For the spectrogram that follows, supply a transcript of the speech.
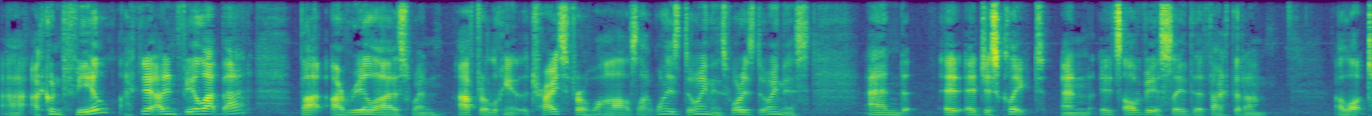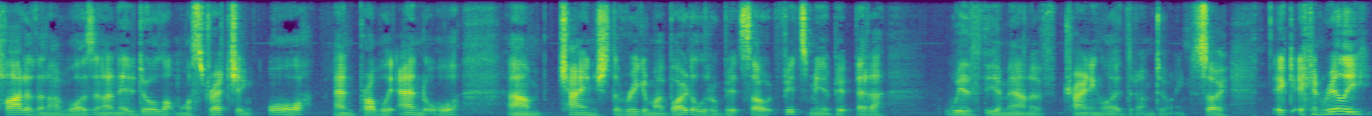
uh, I couldn't feel. I, I didn't feel that bad, but I realized when after looking at the trace for a while, I was like, "What is doing this? What is doing this?" And it, it just clicked, and it's obviously the fact that I'm a lot tighter than I was, and I need to do a lot more stretching, or and probably and or um, change the rig of my boat a little bit so it fits me a bit better with the amount of training load that I'm doing. So it, it can really,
